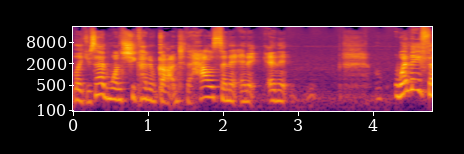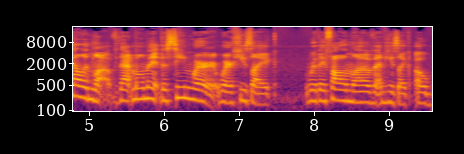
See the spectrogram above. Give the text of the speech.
like you said once she kind of got into the house and it and it and it when they fell in love that moment the scene where where he's like where they fall in love and he's like oh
